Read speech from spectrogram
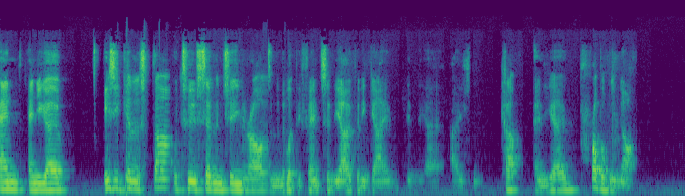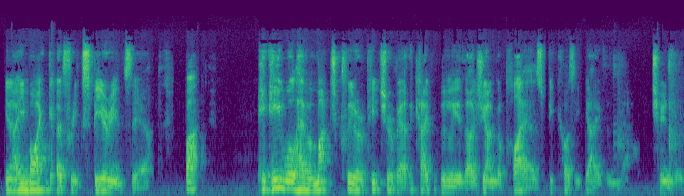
and and you go, is he going to start with two 17 year olds in the middle of defence in the opening game in the uh, Asian Cup? And you go, probably not. You know, he might go for experience there, but he will have a much clearer picture about the capability of those younger players because he gave them that opportunity.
